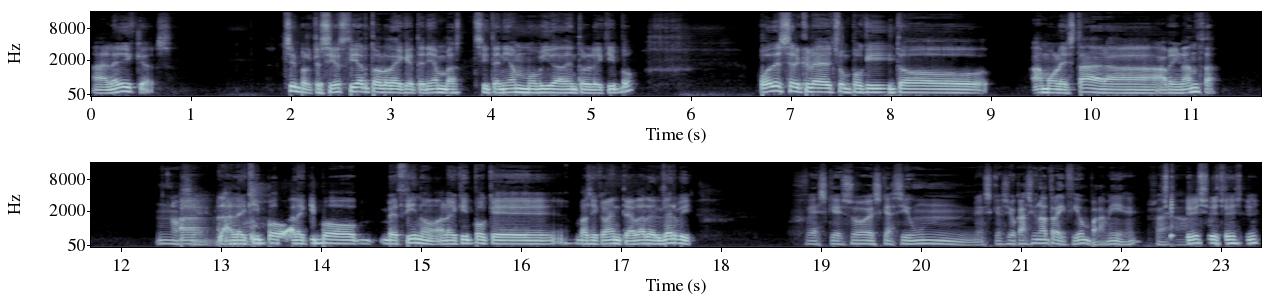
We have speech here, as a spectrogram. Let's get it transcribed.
A Lakers. Sí, porque si es cierto lo de que tenían si tenían movida dentro del equipo, puede ser que le haya hecho un poquito a molestar, a, a venganza. No a- sé. al equipo, al equipo vecino, al equipo que básicamente a dar el derby. Es que eso es que ha sido un. Es que ha sido casi una traición para mí, ¿eh? O sea, Sí, sí, sí, sí.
